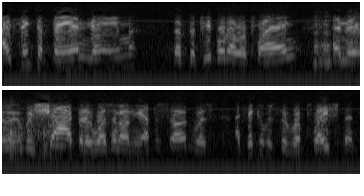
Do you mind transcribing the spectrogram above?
I think the band name of the people that were playing, Mhm. and they, it was shot, but it wasn't on the episode. Was I think it was the Replacements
